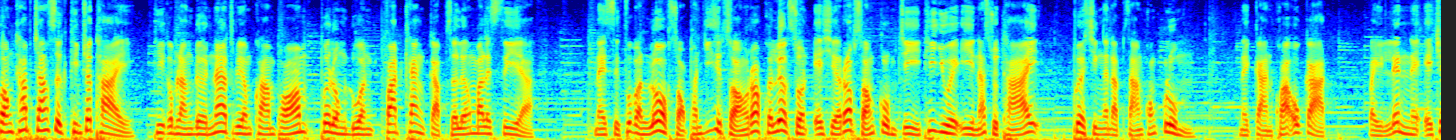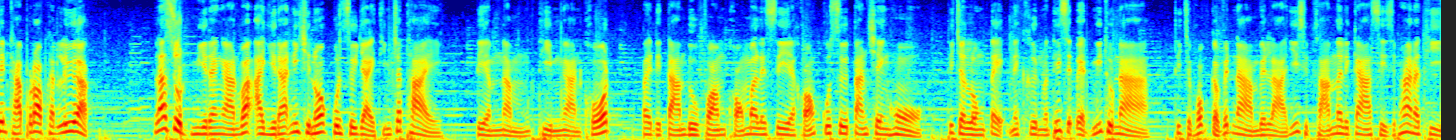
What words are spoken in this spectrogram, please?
ของทัพช้างศึกทีมชาติไทย ที่กำลังเดินหน้าเตรียมความพร้อม เพื่อลงดวลฟาดแข่งกับเสือเหลืองมาเลเซีย ในศึกฟุตบอลโลก 2022 รอบคัดเลือกโซนเอเชียรอบ 2 กลุ่ม G ที่ UAE นัดสุดท้าย เพื่อชิงอันดับ 3 ของกลุ่ม ในการคว้าโอกาสไปเล่นในเอเชียนคัพรอบคัดเลือก ล่าสุดมีรายงานว่าอายิระนิชิโนะกุนซือใหญ่ทีมชาติไทย เตรียมนำทีมงานโค้ชไปติดตามดูฟอร์มของมาเลเซียของกุซือตันเชงโฮที่จะลงเตะในคืนวันที่ 11 มิถุนาที่จะพบกับเวียดนามเวลา 23นาฬิกา45 นาที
